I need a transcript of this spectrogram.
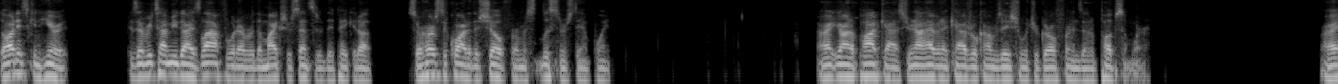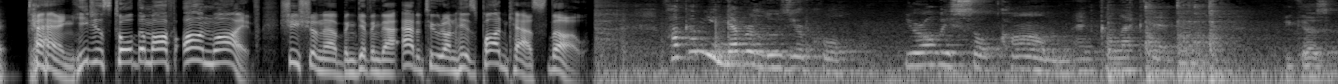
The audience can hear it because every time you guys laugh or whatever, the mics are sensitive; they pick it up. So it hurts the quality of the show from a listener standpoint. All right, you're on a podcast. You're not having a casual conversation with your girlfriends at a pub somewhere. All right. Dang, he just told them off on live. She shouldn't have been giving that attitude on his podcast, though. How come you never lose your cool? You're always so calm and collected. because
